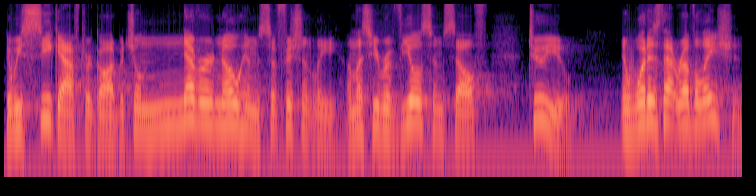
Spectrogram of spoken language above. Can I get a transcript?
that we seek after God, but you'll never know him sufficiently unless he reveals himself to you. And what is that revelation?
